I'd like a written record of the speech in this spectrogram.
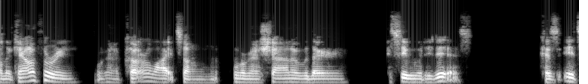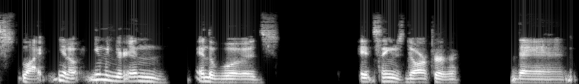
on the count of three, we're going to cut our lights on. We're going to shine over there and see what it is. Cause it's like, you know, when you're in, in the woods, it seems darker than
